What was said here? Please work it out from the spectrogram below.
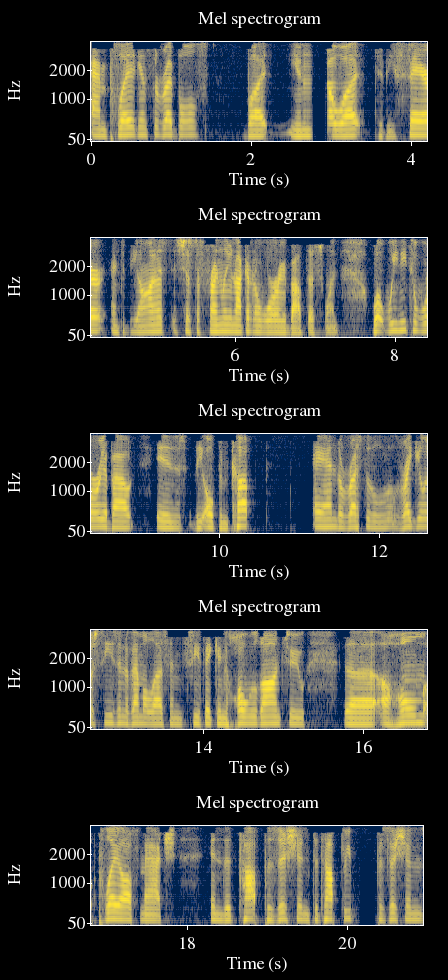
and play against the Red Bulls, but you know what? To be fair and to be honest, it's just a friendly. We're not going to worry about this one. What we need to worry about is the Open Cup and the rest of the regular season of MLS and see if they can hold on to the, a home playoff match in the top position, the top three positions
